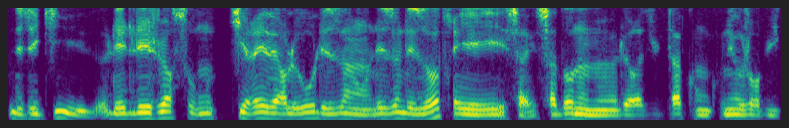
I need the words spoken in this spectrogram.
les, équipes, les, les, joueurs sont tirés vers le haut les uns les, uns les autres et ça, ça donne le résultat qu'on connaît aujourd'hui.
